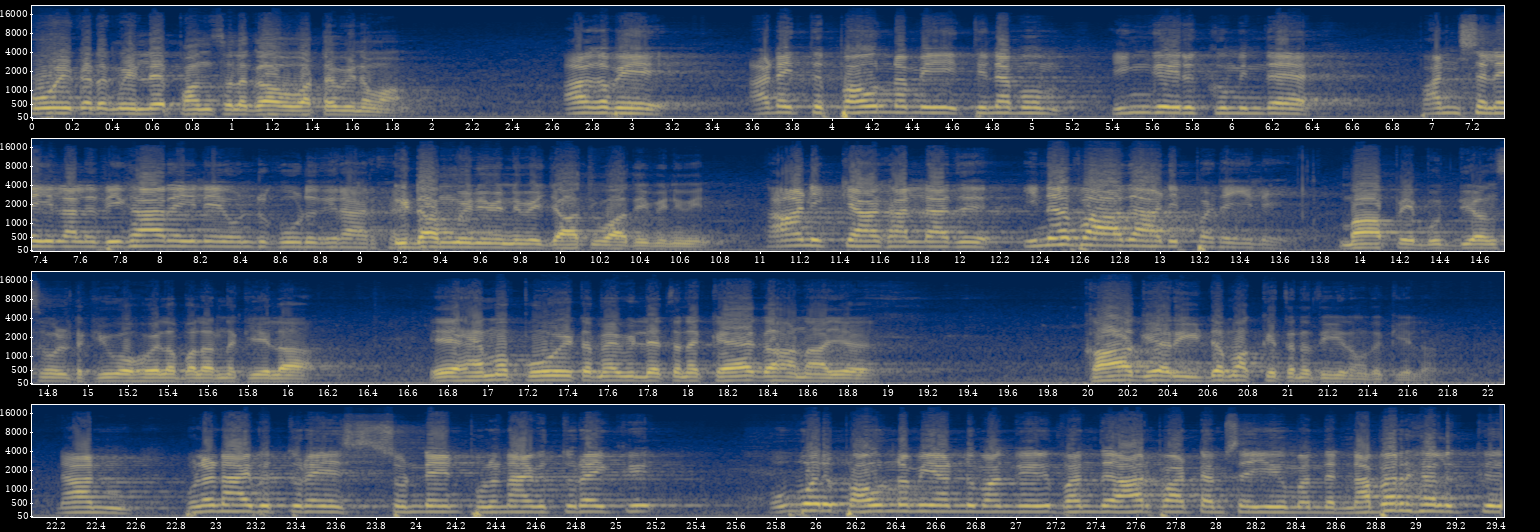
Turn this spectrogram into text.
පෝයකටම ගිහිල්ලා පන්සල ගාව වට වෙනවා. ஆகவே அனைத்து பௌர்ணமி தினமும் இங்கு இருக்கும் இந்த பன்சலையில் அல்லது விகாரையிலே ஒன்று கூடுகிறார்கள் ඉඩම් වෙනුවෙන් නෙවෙයි ජාතිවාදී වෙනුවෙන්. காணிக்காக அல்லது இனவாத அடிப்படையிலே මා අපේ බුද්ධ්‍යංශ වලට කිව්වා හොයලා බලන්න කියලා. ඒ හැම පෝයටම ඇවිල්ලා එතන කෑ ගහන අය කාගේ හරි ඉඩමක් එතන තියෙනවද කියලා. நான் புலனாய்வுத்துறை சொன்னேன் புலனாய்வுத்துறைக்கு ஒவ்வொரு பௌர்ணமி அன்றும் அங்கு வந்து ஆர்ப்பாட்டம் செய்யும் அந்த நபர்களுக்கு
